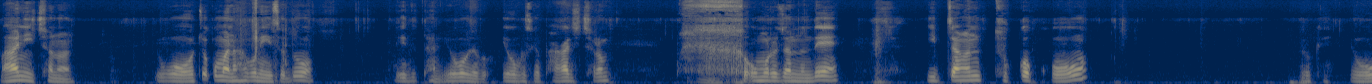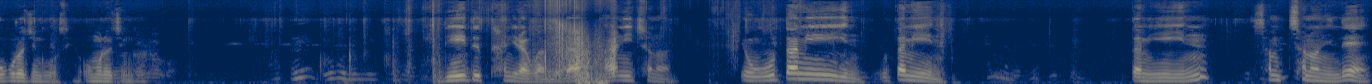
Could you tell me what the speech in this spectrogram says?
12,000원. 요거 조그만 화분에 있어도 네드탄 요거 요거 보세요. 바가지처럼 다 오므러졌는데 입장은 두껍고 이렇게 요 오그러진 거 보세요. 오므러진 거. 네드탄이라고 합니다. 12,000원. 요 우따미인 우따미인 우따미인 3,000원인데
